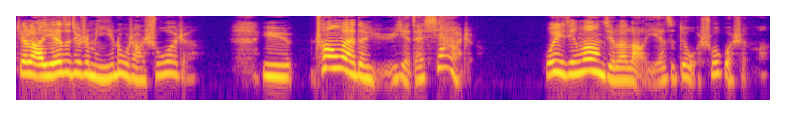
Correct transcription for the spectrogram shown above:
这老爷子就这么一路上说着，雨窗外的雨也在下着。我已经忘记了老爷子对我说过什么，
